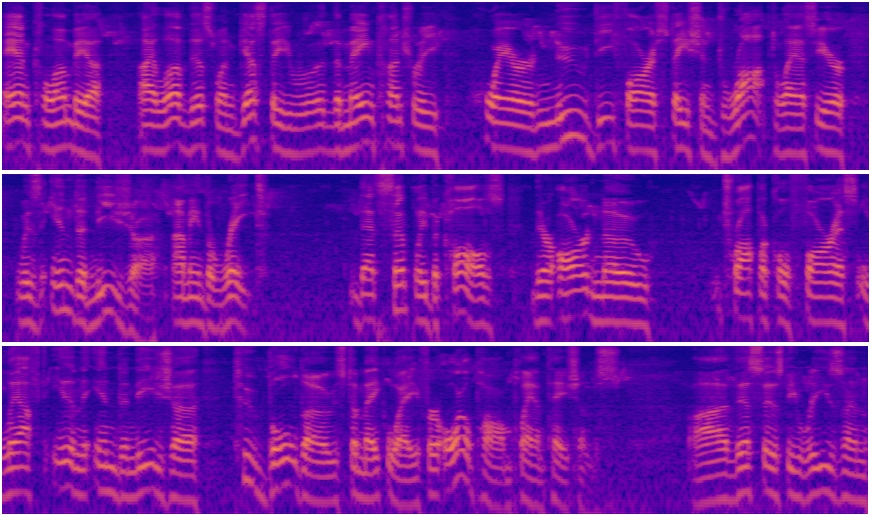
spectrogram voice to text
and Colombia. I love this one. Guess the, the main country where new deforestation dropped last year was Indonesia. I mean, the rate. That's simply because there are no tropical forests left in Indonesia to bulldoze to make way for oil palm plantations. Uh, this is the reason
